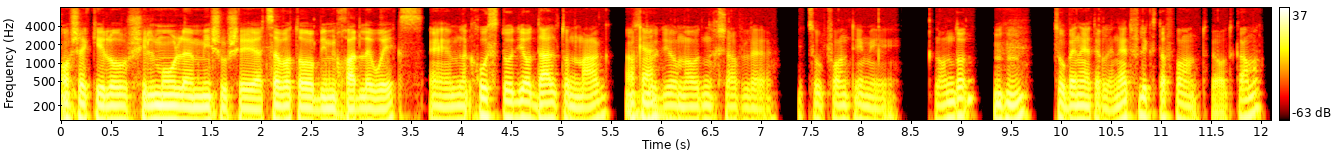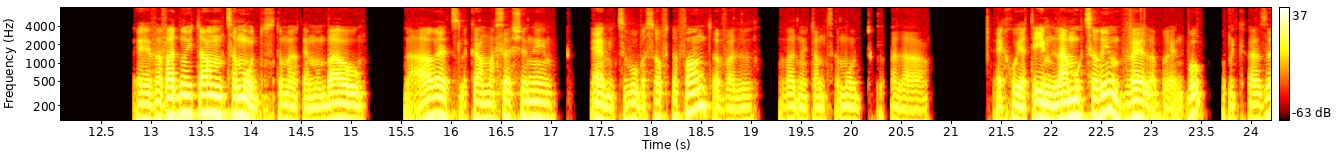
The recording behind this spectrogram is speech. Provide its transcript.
או שכאילו שילמו למישהו שיעצב אותו במיוחד לוויקס? הם לקחו סטודיו Dalton Maag, אוקיי. סטודיו מאוד נחשב לעיצוב פונטים מלונדון, עשו בין היתר לנטפליקס את הפונט ועוד כמה, אה, ועבדנו איתם צמוד, זאת אומרת הם באו לארץ לכמה סשנים, הם עיצבו בסוף את הפונט, אבל עבדנו איתם צמוד על ה... איך הוא יתאים למוצרים ולברנדבוק במקרה הזה.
